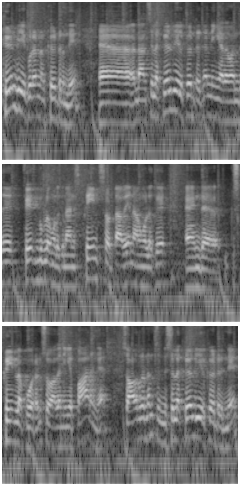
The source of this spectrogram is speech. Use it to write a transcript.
கேள்வியை கூட நான் கேட்டிருந்தேன். நான் சில கேள்விகள் கேட்டிருக்கேன். நீங்கள் அதை வந்து ஃபேஸ்புக்கில் உங்களுக்கு நான் ஸ்க்ரீன்ஷாட்டாகவே நான் உங்களுக்கு இந்த ஸ்க்ரீனில் போகிறேன் ஸோ அதை நீங்கள் பாருங்கள் ஸோ அவர்களிடம் சில- சில கேள்விகள் கேட்டிருந்தேன்.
